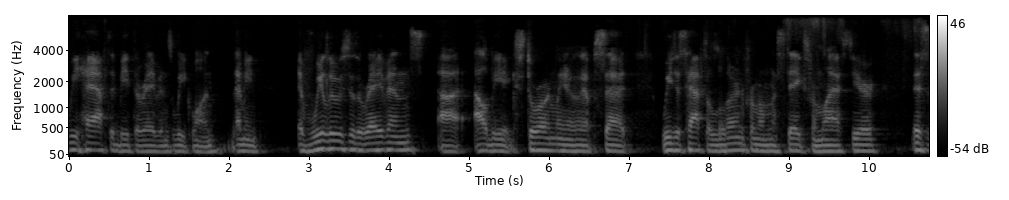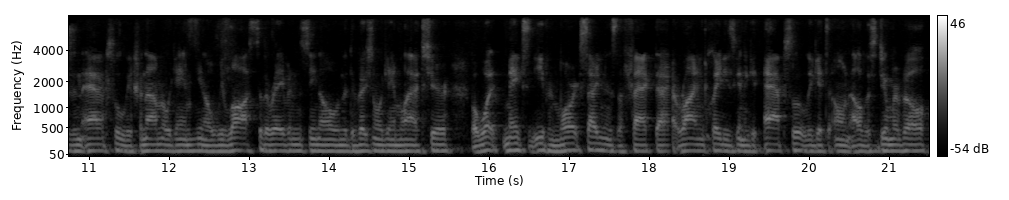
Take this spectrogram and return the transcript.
We have to beat the Ravens week one. I mean, if we lose to the Ravens, uh, I'll be extraordinarily upset. We just have to learn from our mistakes from last year this is an absolutely phenomenal game. You know, we lost to the Ravens, you know, in the divisional game last year. But what makes it even more exciting is the fact that Ryan Clady is going to get absolutely get to own Elvis Dumervil,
